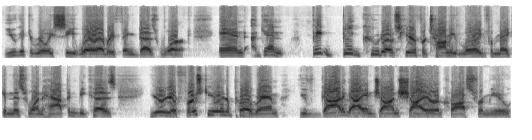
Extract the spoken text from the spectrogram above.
you get to really see where everything does work. And again, big, big kudos here for Tommy Lloyd for making this one happen because you're your first year in a program. You've got a guy in Jon Scheyer across from you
